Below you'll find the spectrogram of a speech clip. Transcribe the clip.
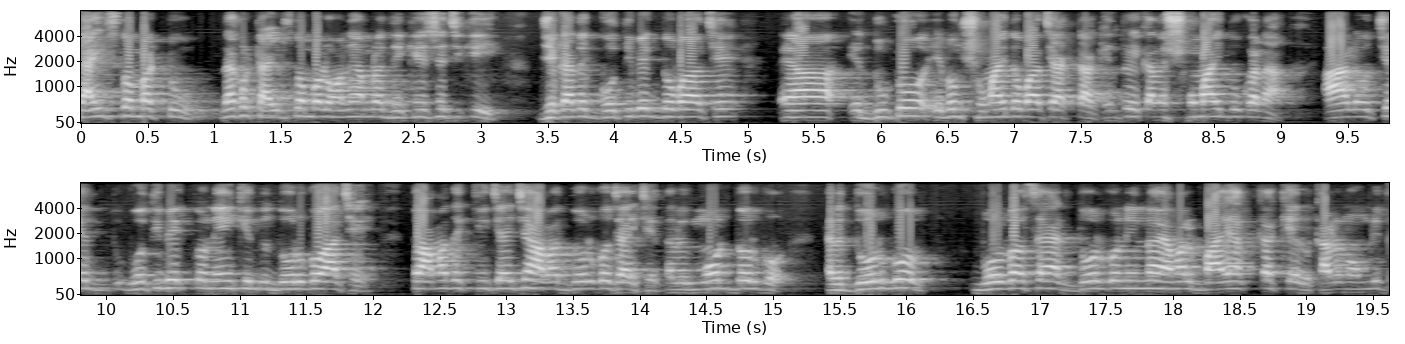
টাইপস নাম্বার টু দেখো টাইপস নাম্বার ওয়ানে আমরা দেখে এসেছি কি? যেখানে গতিবেগ দেওয়া আছে দুটো এবং সময় দেওয়া আছে একটা। কিন্তু এখানে সময় দুখানা। আর হচ্ছে গতিবেগ তো নেই, কিন্তু দৈর্ঘ্য আছে। তো আমাদের কি চাইছে? আবার দৈর্ঘ্য চাইছে। তাহলে মোট দৈর্ঘ্য। তাহলে দৈর্ঘ্য বলব, স্যার, দৈর্ঘ্য নির্ণয় আমার বাই হাত কা খেল, কারণ অমৃত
